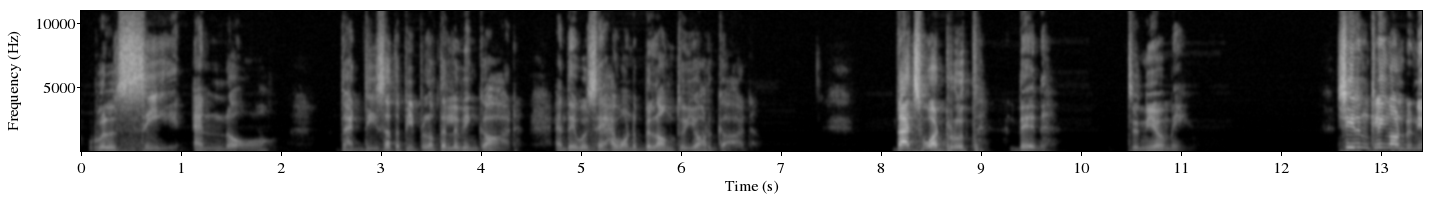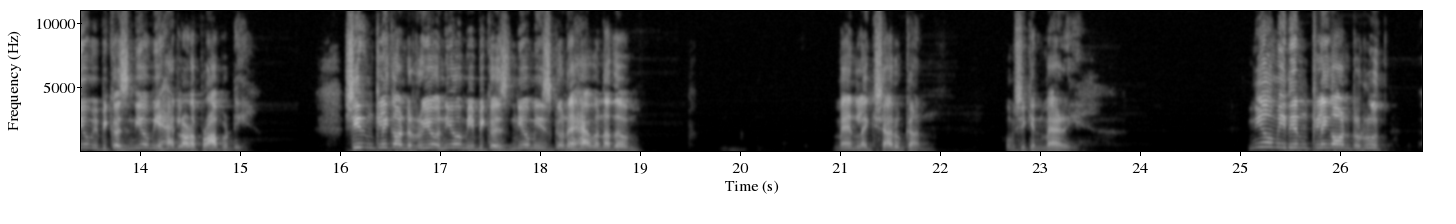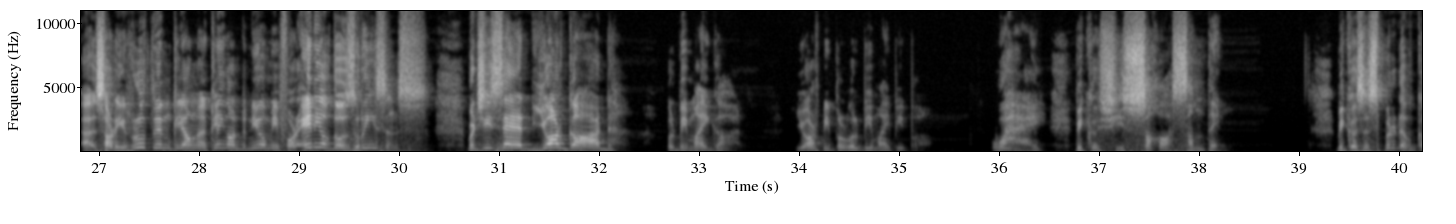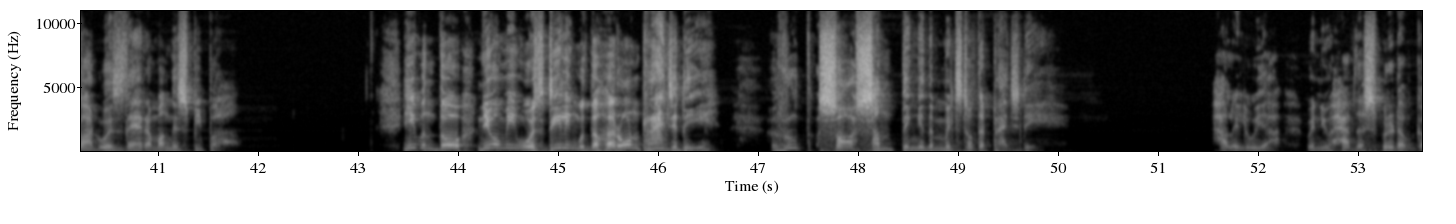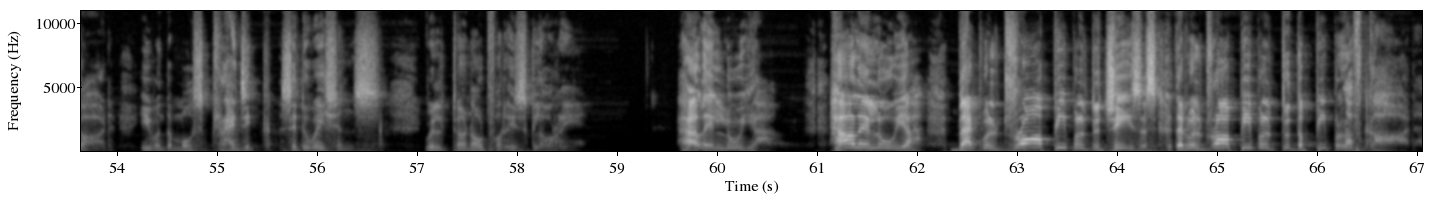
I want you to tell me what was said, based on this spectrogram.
will see and know that these are the people of the living God. And they will say, I want to belong to your God. That's what Ruth did to Naomi. She didn't cling on to Naomi because Naomi had a lot of property. She didn't cling on to Naomi because Naomi is going to have another man like Shah Rukh Khan whom she can marry. Naomi didn't cling on to Ruth. Uh, sorry, Ruth didn't cling on, cling on to Naomi for any of those reasons. But she said, Your God will be my God. Your people will be my people. Why? Because she saw something. Because the Spirit of God was there among his people. Even though Naomi was dealing with the, her own tragedy, Ruth saw something in the midst of the tragedy. Hallelujah. When you have the Spirit of God, even the most tragic situations will turn out for His glory. Hallelujah. Hallelujah. That will draw people to Jesus, that will draw people to the people of God.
